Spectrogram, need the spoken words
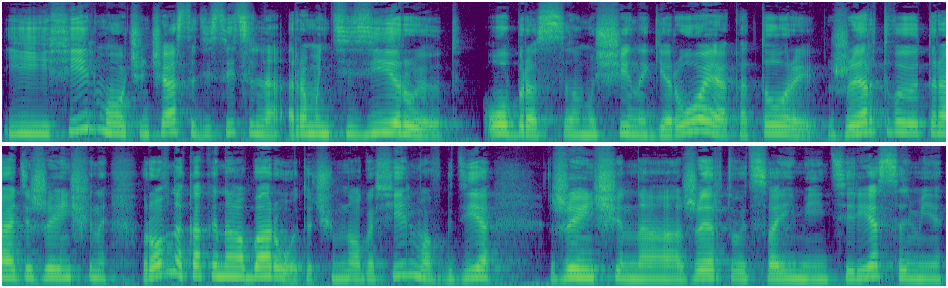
И фильмы очень часто действительно романтизируют образ мужчины-героя, который жертвует ради женщины, ровно как и наоборот. Очень много фильмов, где женщина жертвует своими интересами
